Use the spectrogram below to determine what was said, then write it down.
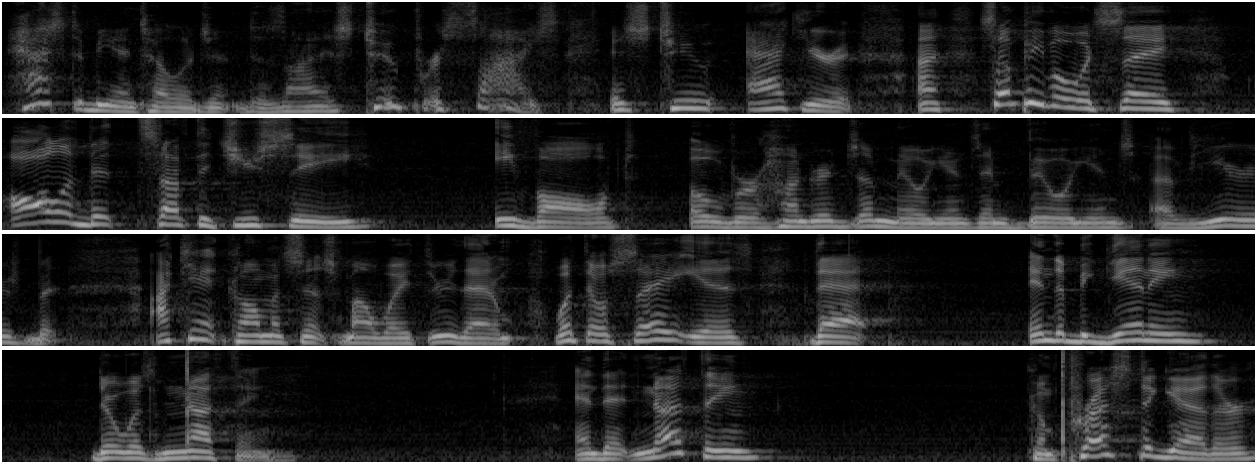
Has to be intelligent design. It's too precise, it's too accurate. Uh, some people would say all of the stuff that you see evolved over hundreds of millions and billions of years, but I can't common sense my way through that. What they'll say is that in the beginning, there was nothing. And that nothing compressed together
